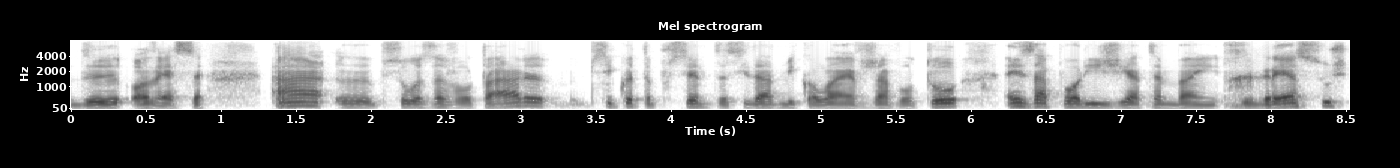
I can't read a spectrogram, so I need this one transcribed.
de Odessa. Há uh, pessoas a voltar, 50% da cidade de Mykolaiv já voltou, em Zaporizhia há também regressos,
